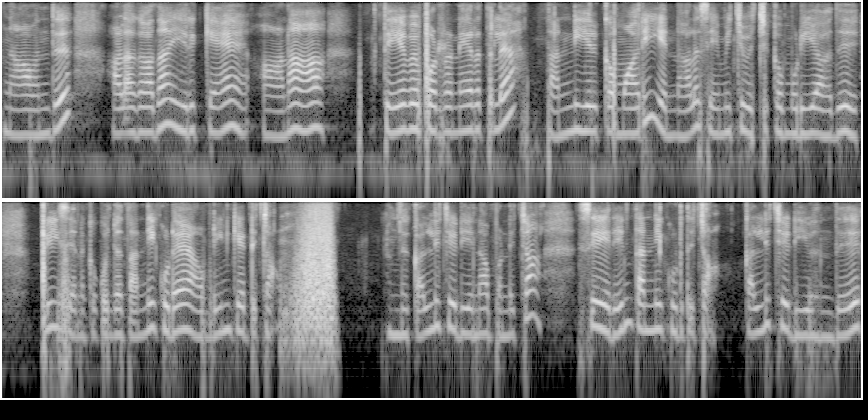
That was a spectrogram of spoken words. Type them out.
நான் வந்து அழகாக தான் இருக்கேன் ஆனால் தேவைப்படுற நேரத்தில் தண்ணி இருக்க மாதிரி என்னால் சேமித்து வச்சுக்க முடியாது. ப்ளீஸ் எனக்கு கொஞ்சம் தண்ணி கூட அப்படின்னு கேட்டுச்சான் இந்த கள்ளி செடி என்ன பண்ணிச்சான் சரின்னு தண்ணி கொடுத்துச்சான் கள்ளி செடி வந்து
